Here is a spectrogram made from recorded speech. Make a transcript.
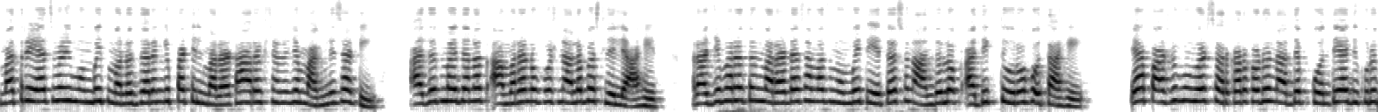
मात्र याचवेळी मुंबईत मनोज जारंगे पाटील मराठा आरक्षणाच्या मागणीसाठी आझाद मैदानात आमरण उपोषणाला बसलेले आहेत. राज्यभरातून मराठा समाज मुंबईत येत असून आंदोलन अधिक तीव्र होत आहे. या पार्श्वभूमीवर सरकारकडून अद्याप कोणतेही अधिकृत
